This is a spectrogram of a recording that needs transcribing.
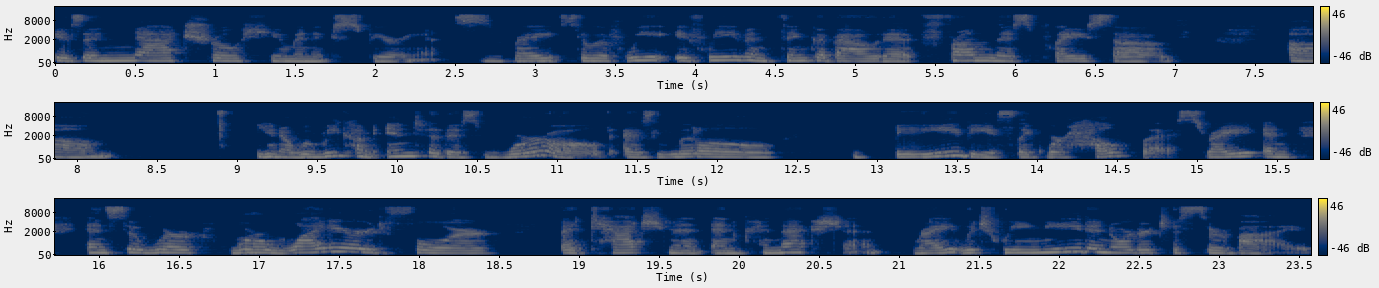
is a natural human experience mm-hmm. right so if we if we even think about it from this place of um, you know, when we come into this world as little babies, like we're helpless, right? And and so we're we're wired for attachment and connection, right? Which we need in order to survive.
